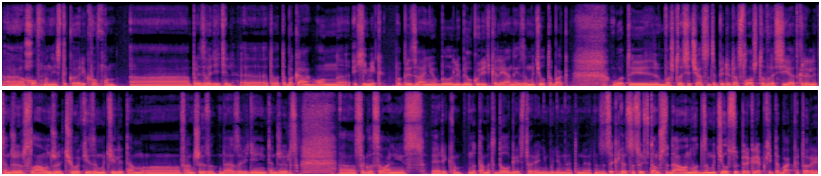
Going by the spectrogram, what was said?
А, Хоффман есть такой, Рик Хоффман, а, производитель э, этого табака. Он химик по призванию был, любил курить кальяны и замутил табак. Вот, и во что сейчас это переросло, что в России открыли Танжирс лаунжи, чуваки замутили там э, франшизу, да, заведений Танжирс э, в согласовании с Эриком. Ну, там это долгая история, не будем на этом, наверное, зацикливаться. Суть в том, что да, он вот замутил супер крепкий табак, который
